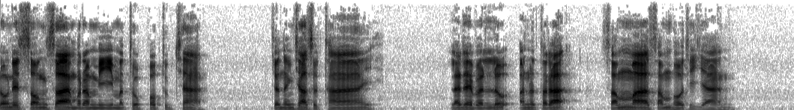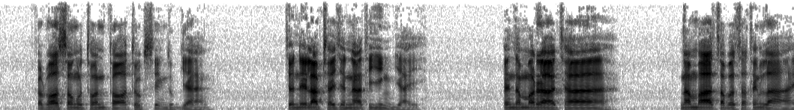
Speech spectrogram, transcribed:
ลงได้ทรงสร้างบารมีมาทุกภพทุกชาติ จนถึงชาติสุดท้าย และได้บรรลุอนุตตรสัมมาสัมโพธิญาณก็เพราะทรงอดทนต่อทุกสิ่งทุกอย่าง จนได้รับชัยชนะที่ยิ่งใหญ่ เป็นธรรมราชานำพาสรรพสัตว์ทั้งหลาย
